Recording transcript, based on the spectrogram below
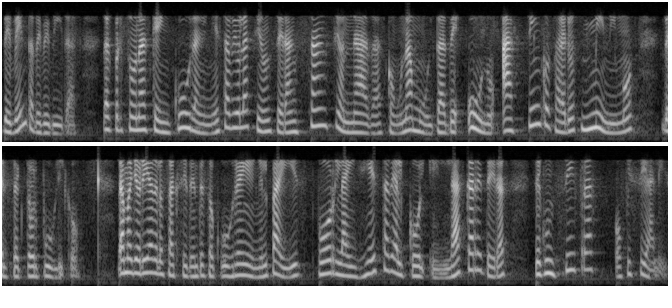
de venta de bebidas. Las personas que incurran en esta violación serán sancionadas con una multa de 1 a 5 salarios mínimos del sector público. La mayoría de los accidentes ocurren en el país por la ingesta de alcohol en las carreteras, según cifras oficiales.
